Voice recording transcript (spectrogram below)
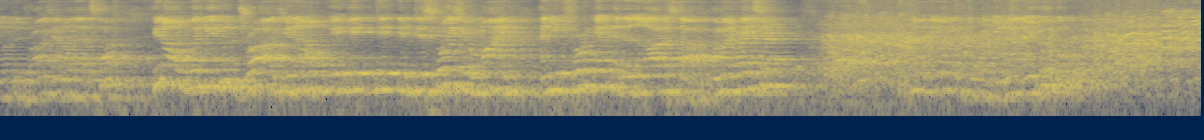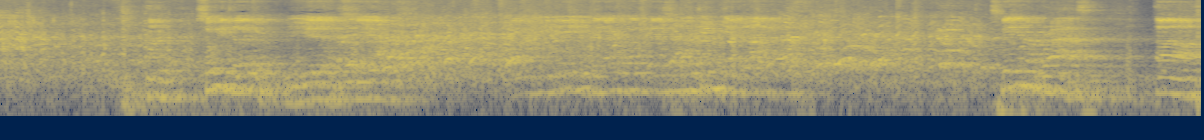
no to drugs and all that stuff. You know, when you do drugs, you know, it, it, it, it destroys your mind and you forget a lot of stuff. Am I right, sir? no, the other drug, not you. so intellectual. Yes, yes. Speaking of grass, uh,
